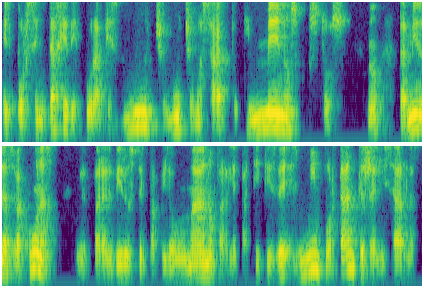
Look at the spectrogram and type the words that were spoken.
el porcentaje de cura es mucho, mucho más alto y menos costoso. ¿no? También las vacunas para el virus del papiloma humano, para la hepatitis B, es muy importante realizarlas.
